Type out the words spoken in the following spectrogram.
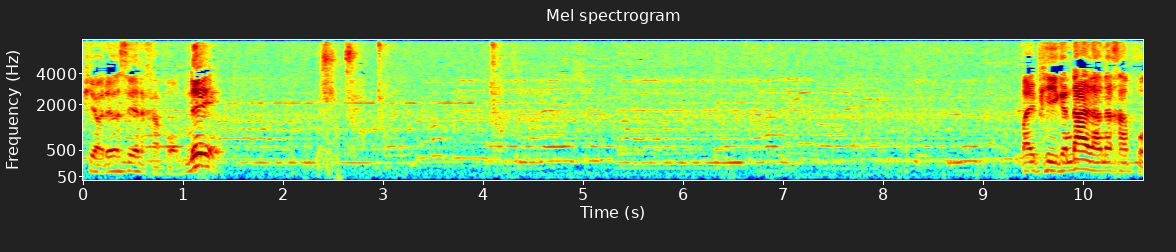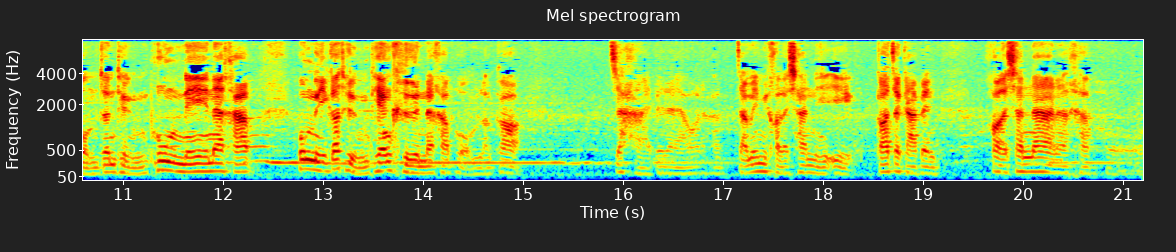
pre-order เสื้อนะครับผม นี่ ไป pre กันได้แล้วนะครับ ผมจนถึงพรุ่งนี้นะครับพรุ่งนี้ก็ถึงเที่ยงคืนนะครับ ผมแล้วก็จะหายไปแล้วนะครับ จะไม่มีคอลเลคชันนี้อีก ก็จะกลายเป็นคอลเลคชันหน้านะครับ ผม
